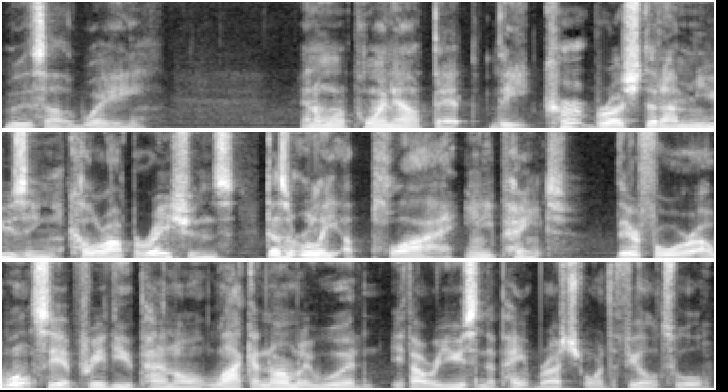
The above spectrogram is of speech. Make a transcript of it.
move this out of the way. And I want to point out that the current brush that I'm using, Color Operations, doesn't really apply any paint. Therefore, I won't see a preview panel like I normally would if I were using the paintbrush or the fill tool.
